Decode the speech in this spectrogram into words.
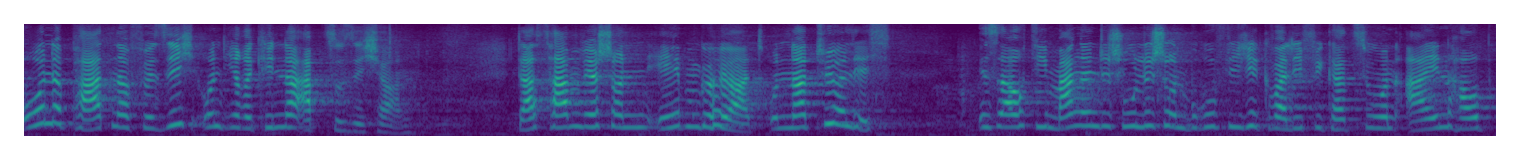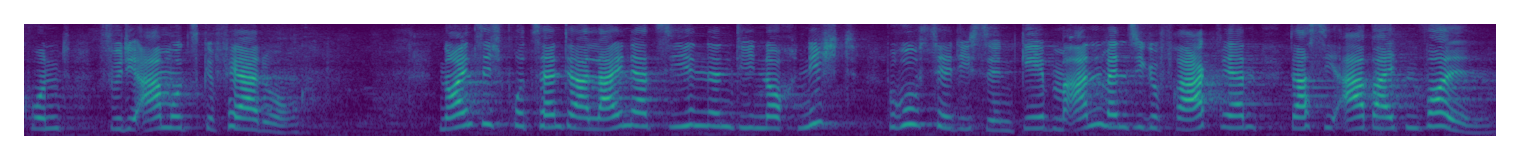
ohne Partner für sich und ihre Kinder abzusichern. Das haben wir schon eben gehört. Und natürlich ist auch die mangelnde schulische und berufliche Qualifikation ein Hauptgrund für die Armutsgefährdung. 90% der Alleinerziehenden, die noch nicht berufstätig sind, geben an, wenn sie gefragt werden, dass sie arbeiten wollen.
